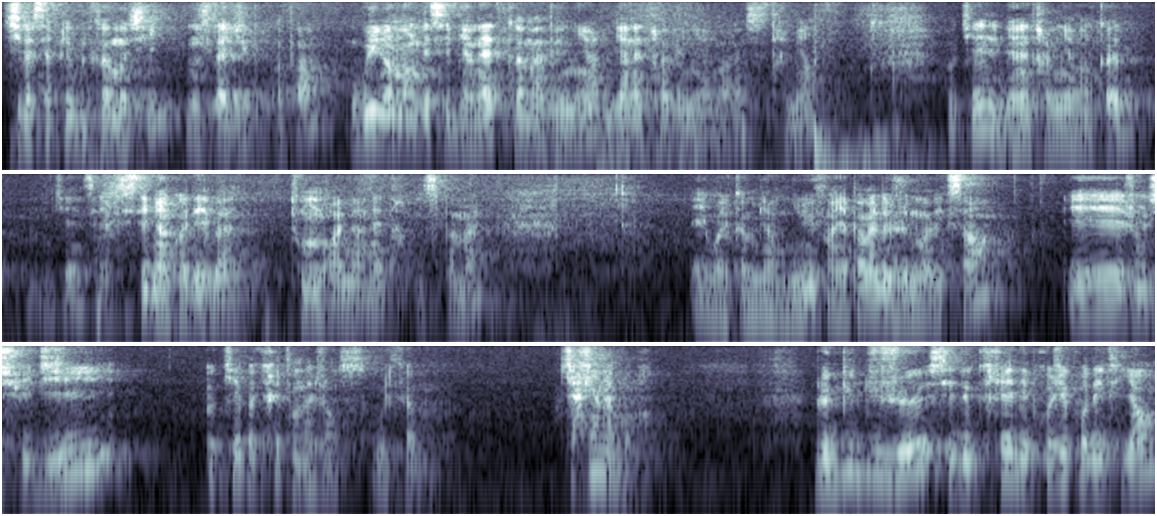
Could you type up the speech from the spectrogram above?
qui va s'appeler Welcome aussi, nostalgie pourquoi pas. Will en anglais c'est bien-être, comme à venir, bien-être à venir, voilà, c'est très bien. Ok, bien-être à venir dans le code. Ok, c'est-à-dire si c'est bien codé, bah, tout le monde aura bien-être, c'est pas mal. Et Welcome, bienvenue, enfin il y a pas mal de jeux de mots avec ça. Et je me suis dit, ok, bah, crée ton agence, Welcome, qui a rien à voir. Le but du jeu, c'est de créer des projets pour des clients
